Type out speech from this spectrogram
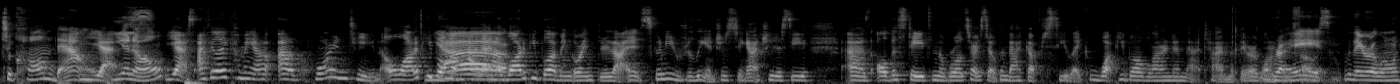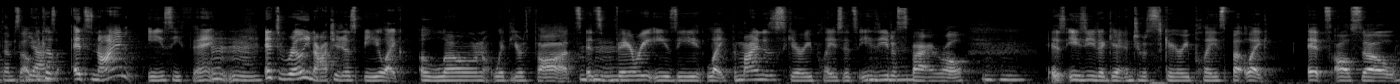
to calm down. Yes. You know? Yes. I feel like coming out, out of quarantine, a lot of people have had that, and a lot of people have been going through that. And it's going to be really interesting, actually, to see as all the states and the world starts to open back up to see, like, what people have learned in that time that they were alone with Right. themselves. They were alone with themselves Yeah. because it's not an easy thing. It's really not to just be like alone with your thoughts. It's Mm-hmm. very easy. Like the mind is a scary place. It's easy Mm-hmm. to spiral. It's easy to get into a scary place, but like it's also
